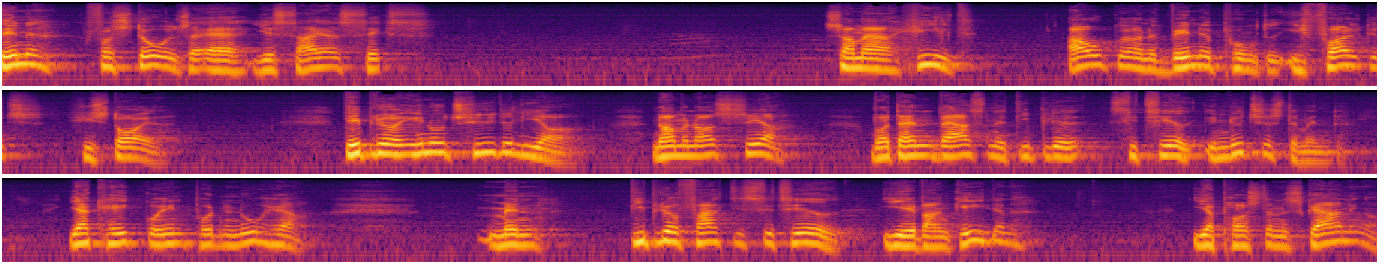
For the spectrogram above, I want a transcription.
Denne forståelse af Jesajas 6, som er helt afgørende vendepunktet i folkets historie, det bliver endnu tydeligere, når man også ser, hvordan versene de bliver citeret i Nytestamentet. Jeg kan ikke gå ind på det nu her, men de bliver faktisk citeret i evangelierne, i apostlenes gerninger,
